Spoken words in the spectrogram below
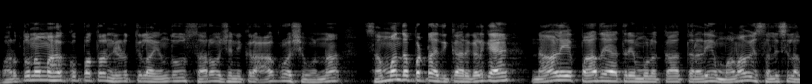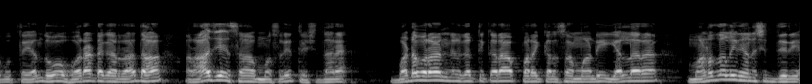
ಹೊರತು ನಮ್ಮ ಹಕ್ಕುಪತ್ರ ನೀಡುತ್ತಿಲ್ಲ ಎಂದು ಸಾರ್ವಜನಿಕರ ಆಕ್ರೋಶವನ್ನು ಸಂಬಂಧಪಟ್ಟ ಅಧಿಕಾರಿಗಳಿಗೆ ನಾಳೆ ಪಾದಯಾತ್ರೆ ಮೂಲಕ ತೆರಳಿ ಮನವಿ ಸಲ್ಲಿಸಲಾಗುತ್ತೆ ಎಂದು ಹೋರಾಟಗಾರರಾದ ರಾಜೇಶ ಮಸಳಿ ತಿಳಿಸಿದ್ದಾರೆ. ಬಡವರ ನಿರ್ಗತಿಕರ ಪರ ಕೆಲಸ ಮಾಡಿ ಎಲ್ಲರ ಮನದಲ್ಲಿ ನೆಲೆಸಿದ್ದೀರಿ.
